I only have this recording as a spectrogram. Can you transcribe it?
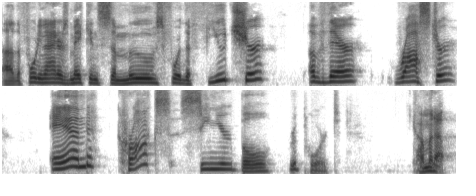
Uh, the 49ers making some moves for the future of their roster, and Croc's Senior Bowl report coming up.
